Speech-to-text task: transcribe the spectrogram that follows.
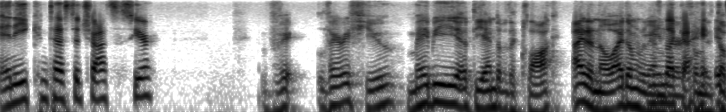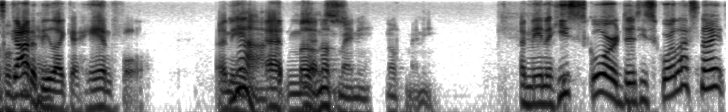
any contested shots this year? very few. Maybe at the end of the clock. I don't know. I don't remember. I mean, like a, it's got to be like a handful. I mean, yeah, at most. Yeah, not many. Not many. I mean, he scored. Did he score last night?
